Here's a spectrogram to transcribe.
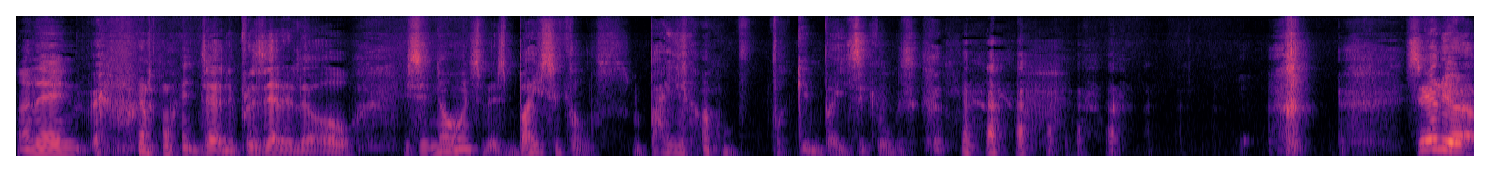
And then when I went down and presented it all, he said, no, it's, it's bicycles. Bicycles, fucking bicycles. So anyway,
